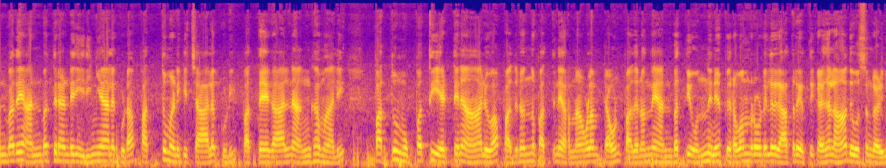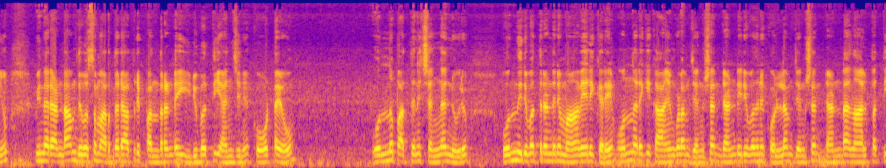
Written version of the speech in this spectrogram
ഒൻപത് അൻപത്തിരണ്ടിന് ഇരിങ്ങാലക്കുട പത്ത് മണിക്ക് ചാലക്കുടി പത്തേകാലിന് അങ്കമാലി പത്ത് മുപ്പത്തി എട്ടിന് ആലുവ പതിനൊന്ന് പത്തിന് എറണാകുളം ടൗൺ പതിനൊന്ന് അൻപത്തി ഒന്നിന് പിറവം റോഡിൽ രാത്രി എത്തിക്കഴിഞ്ഞാൽ ആ ദിവസം കഴിഞ്ഞു. പിന്നെ രണ്ടാം ദിവസം അർദ്ധരാത്രി പന്ത്രണ്ട് ഇരുപത്തി അഞ്ചിന് കോട്ടയവും ഒന്ന് പത്തിന് ചെങ്ങന്നൂരും ഒന്ന് ഇരുപത്തിരണ്ടിന് മാവേലിക്കരയും ഒന്നരയ്ക്ക് കായംകുളം ജംഗ്ഷൻ രണ്ട് ഇരുപതിന് കൊല്ലം ജംഗ്ഷൻ രണ്ട് നാൽപ്പത്തി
